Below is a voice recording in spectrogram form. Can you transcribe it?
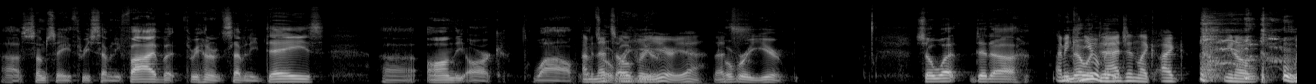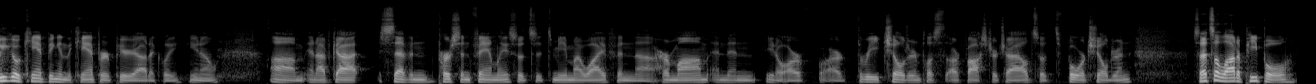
Uh, some say 375, but 370 days uh, on the ark. Wow. I mean that's over, a year. Yeah, that's Over a year. So what did uh? I mean, can Noah you do? imagine? Like, I, you know, we go camping in the camper periodically, you know, um, and I've got seven person family, so it's it's me and my wife and uh, her mom, and then you know our our three children plus our foster child, so it's four children. So that's a lot of people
